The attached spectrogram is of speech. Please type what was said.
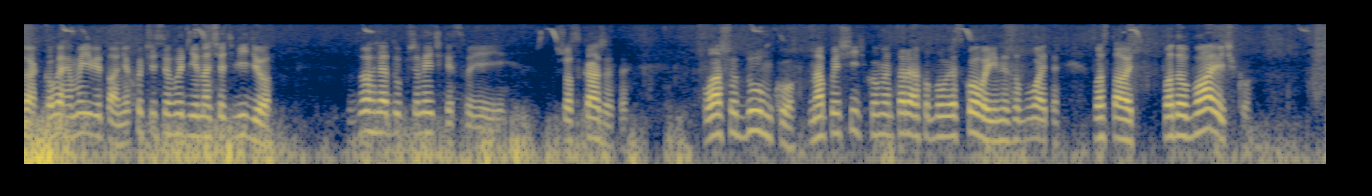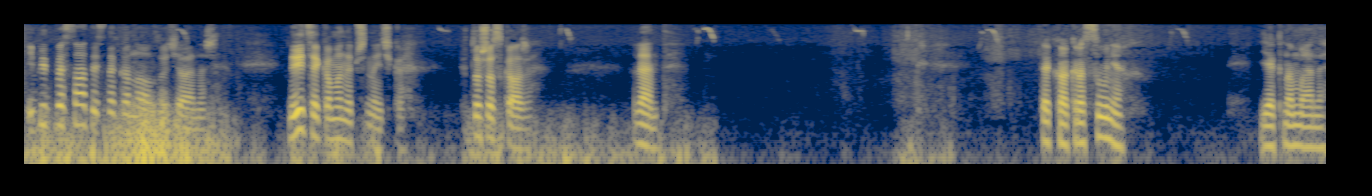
Так, колеги, мої вітання. Хочу сьогодні почати відео з огляду пшенички своєї. Що скажете? Вашу думку напишіть в коментарях обов'язково і не забувайте поставити подобаючку і підписатись на канал, звичайно ж. Дивіться, яка в мене пшеничка. Хто що скаже? Гляньте. Така красуня, як на мене.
